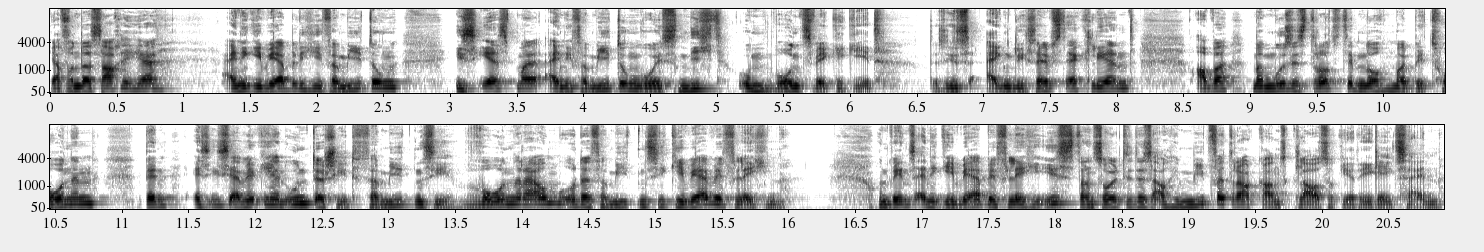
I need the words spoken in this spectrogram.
Ja, von der Sache her, eine gewerbliche Vermietung ist erstmal eine Vermietung, wo es nicht um Wohnzwecke geht. Das ist eigentlich selbsterklärend, aber man muss es trotzdem nochmal betonen, denn es ist ja wirklich ein Unterschied. Vermieten Sie Wohnraum oder vermieten Sie Gewerbeflächen? Und wenn es eine Gewerbefläche ist, dann sollte das auch im Mietvertrag ganz klar so geregelt sein.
